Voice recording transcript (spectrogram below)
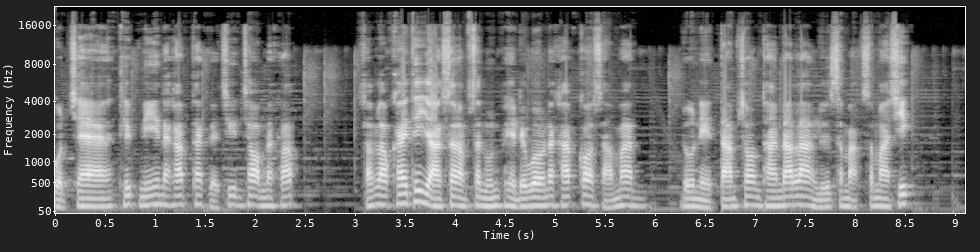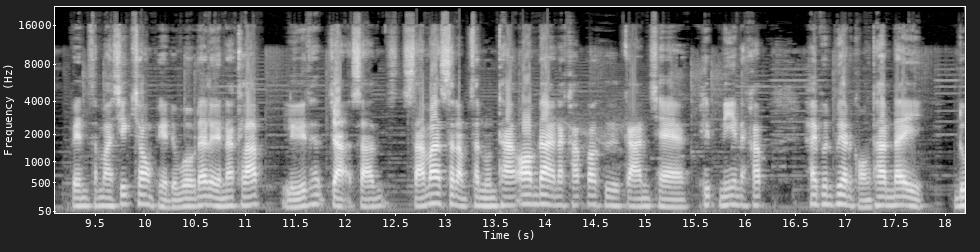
กดแชร์คลิปนี้นะครับ ถ้าเกิดชื่นชอบนะครับสำหรับใครที่อยากสนับสนุนเพจ The World นะครับ ก็สามารถโดเน a t ตามช่องทางด้านล่าง หรือสมัครสมาชิก เป็นสมาชิกช่องเพจ The World ได้เลยนะครับ หรือจะสาสามารถสนับสนุนทางอ้อมได้นะครับ ก็คือการแชร์คลิปนี้นะครับ ให้เพื่อนๆของท่านได้ ดู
